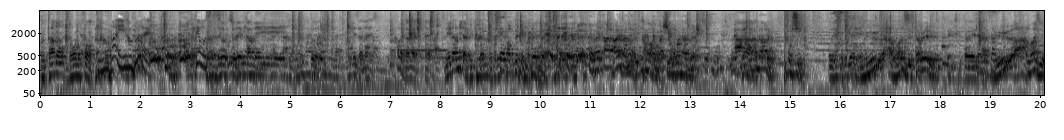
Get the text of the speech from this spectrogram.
豚のどうのこうの。ってやばい。やばいでもそれカメとカメじゃないカメじゃないです値段見たらびっくりした6800円ぐらいああれだと卵がひよこになってる。あこれある。美味しい。美味しいうわ、マジで食べれる。うわ、マジで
